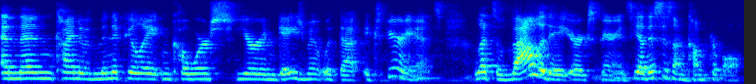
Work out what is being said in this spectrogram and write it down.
and then kind of manipulate and coerce your engagement with that experience, let's validate your experience. Yeah, this is uncomfortable.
